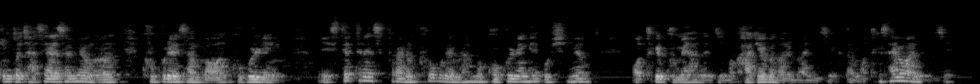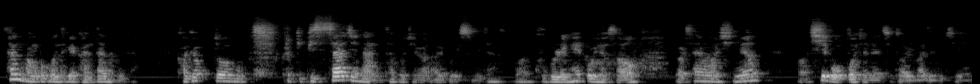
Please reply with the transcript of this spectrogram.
좀 더 자세한 설명은 구글에서 한번 구글링 트랜스퍼라는 프로그램을 한번 구글링 해보시면 어떻게 구매하는지, 뭐 가격은 얼마인지, 그다음 어떻게 사용하는지 사용 방법은 되게 간단합니다. 가격도 그렇게 비싸지는 않다고 제가 알고 있습니다. 어, 구글링 해보셔서 이걸 사용하시면 15 버전에서도 얼마든지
